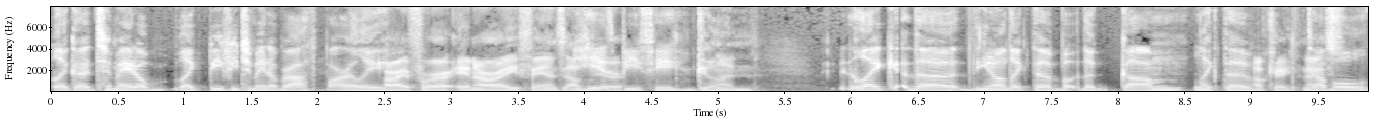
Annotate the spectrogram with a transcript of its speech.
like a tomato like beefy tomato broth barley. All right, for our NRA fans out He there. is beefy. Gun. Like the you know like the the gum like the Okay, nice. double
